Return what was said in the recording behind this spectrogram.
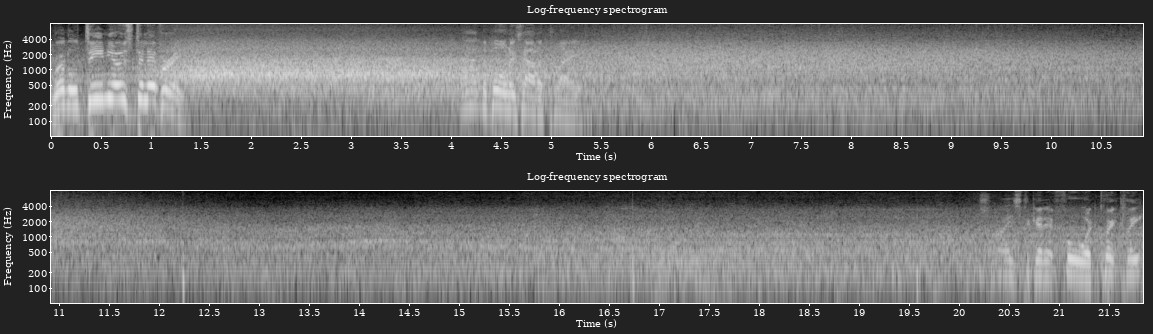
Ronaldinho's delivery. And the ball is out of play. To get it forward quickly.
